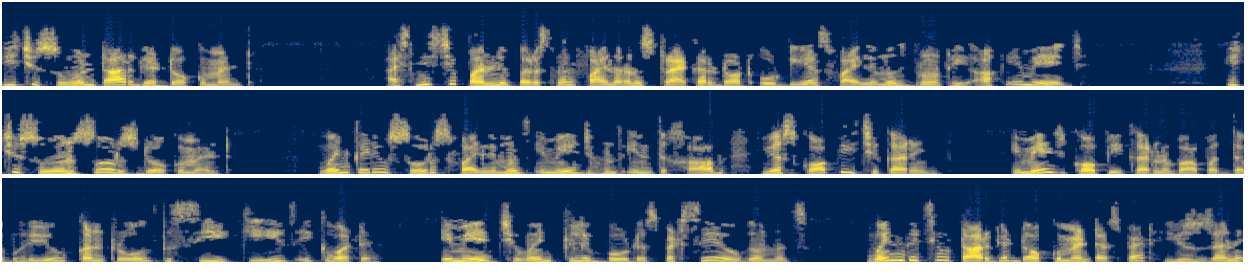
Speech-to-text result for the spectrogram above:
यह सोन टारगेट डॉक्यूमेंट अस निश पन्ने पर्सनल फाइनांस trackerओडीएस फ़ाइल मज ब्रोठी इमेज यह सोन सोर्स डॉक्यूमेंट वन करियो सोर्स फ़ाइल मज इमेज हुंद इंतखाब, यस कॉपी छ करन इमेज कॉपी करने बापत दबाइयो कंट्रोल तो सी कीज इकवट। इमेज वन क्लिपबोर्डस पे सेव गमज। वन गछियो टारगेट डॉक्यूमेंटस पे जन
